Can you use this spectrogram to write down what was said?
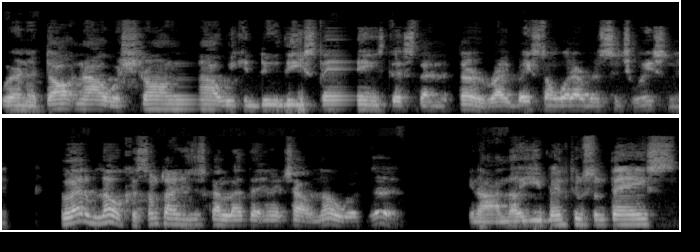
We're an adult now. We're strong now. We can do these things, this, that, and the third, right? Based on whatever the situation is. But let them know because sometimes you just gotta let that inner child know we're good. You know, I know you've been through some things.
